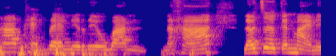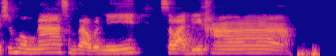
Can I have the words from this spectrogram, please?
ภาพแข็งแรงในเร็ววันนะคะ แล้วเจอกันใหม่ในชั่วโมงหน้าสำหรับวันนี้ สวัสดีค่ะ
